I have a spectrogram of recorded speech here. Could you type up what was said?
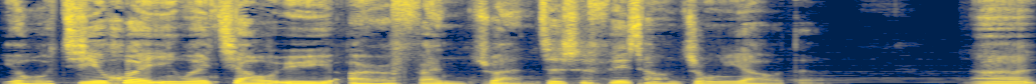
有机会因为教育而翻转，这是非常重要的。那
